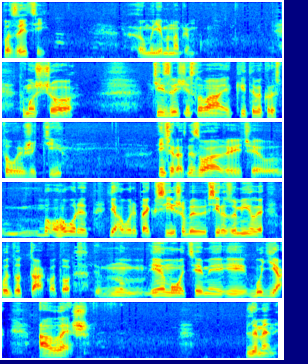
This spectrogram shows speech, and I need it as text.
позицій у моєму напрямку. Тому що ті звичні слова, які ти використовуєш в житті, інший раз, не зважуючи, бо я говорю так, всі, щоб всі розуміли, от, от так, ото, ну, і емоціями, і будь-як. Але ж для мене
